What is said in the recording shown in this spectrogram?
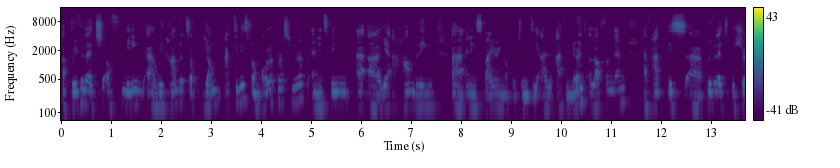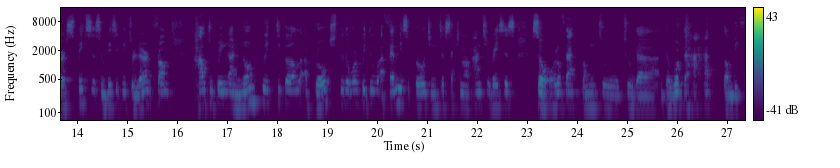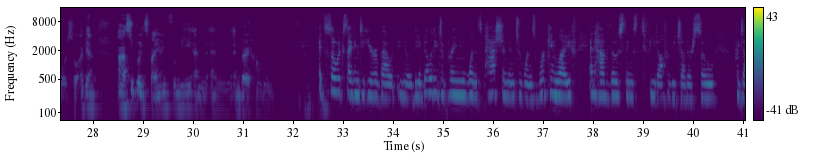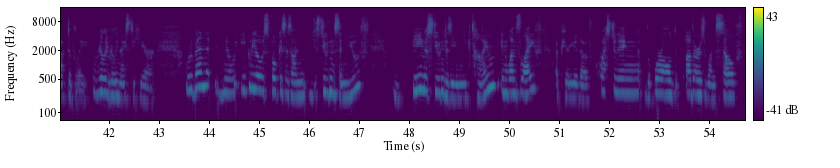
a privilege of meeting uh, with hundreds of young activists from all across Europe, and it's been uh, uh, yeah a humbling uh, and inspiring opportunity. I, have learned a lot from them. I've had this uh, privilege to share spaces and basically to learn from how to bring a non-critical approach to the work we do, a feminist approach, intersectional, anti-racist. So all of that coming to, to the, the work that I had done before. So again, uh, super inspiring for me and, and, and very humbling. It's so exciting to hear about, you know, the ability to bring one's passion into one's working life and have those things feed off of each other so productively. Really, really nice to hear. Ruben, you know, IGLYO's focus is on students and youth. Being a student is a unique time in one's life, a period of questioning the world, others, oneself.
